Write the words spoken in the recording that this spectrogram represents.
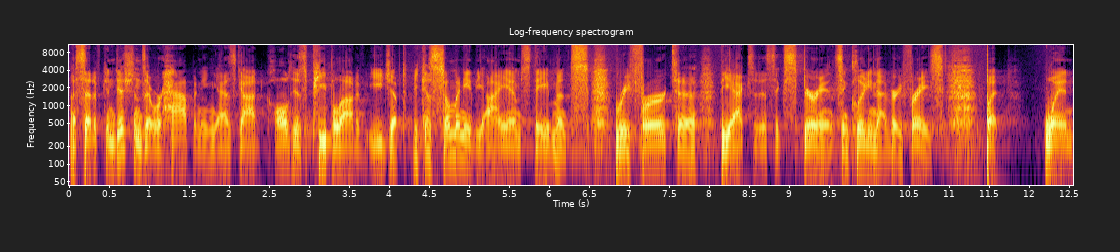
a set of conditions that were happening as God called his people out of Egypt because so many of the I am statements refer to the Exodus experience, including that very phrase. But when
